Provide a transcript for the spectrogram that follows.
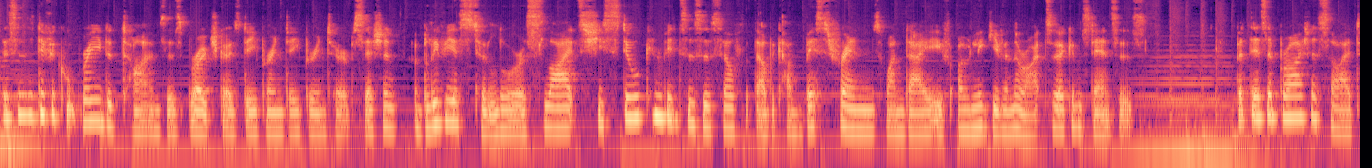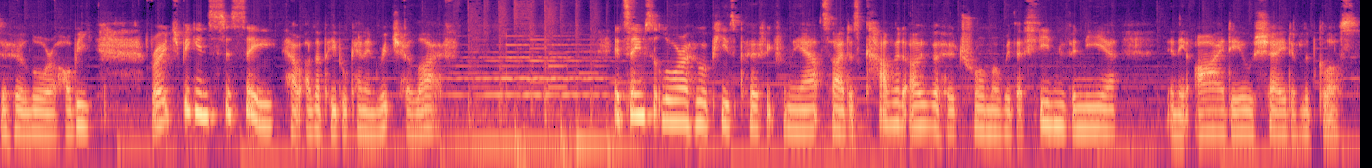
This is a difficult read at times as Roach goes deeper and deeper into her obsession. Oblivious to Laura's slights, she still convinces herself that they'll become best friends one day if only given the right circumstances. But there's a brighter side to her Laura hobby. Roach begins to see how other people can enrich her life. It seems that Laura, who appears perfect from the outside, has covered over her trauma with a thin veneer in the ideal shade of lip gloss.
